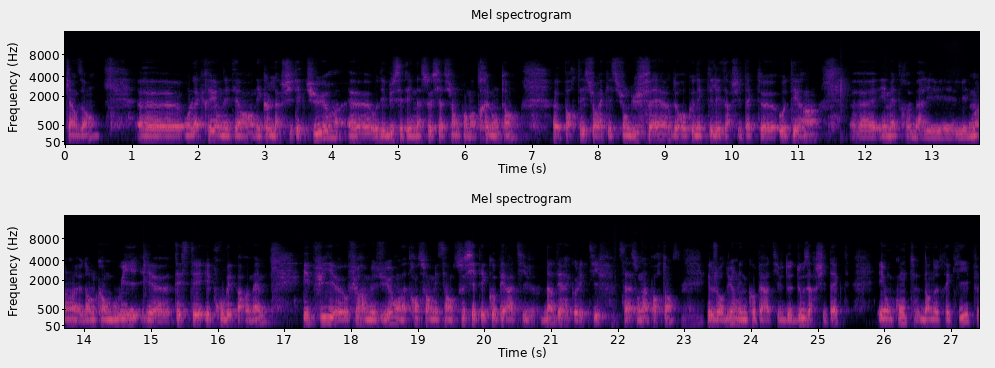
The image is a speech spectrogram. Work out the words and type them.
15 ans. Euh, on l'a créé, on était en école d'architecture. Euh, au début, c'était une association pendant très longtemps, euh, portée sur la question du faire, de reconnecter les architectes au terrain et mettre bah, les, mains dans le cambouis et tester, éprouver par eux-mêmes. Et puis, au fur et à mesure, on a transformé ça en société coopérative d'intérêt collectif. Ça a son importance. Mmh. Et aujourd'hui, on est une coopérative de 12 architectes. Et on compte dans notre équipe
